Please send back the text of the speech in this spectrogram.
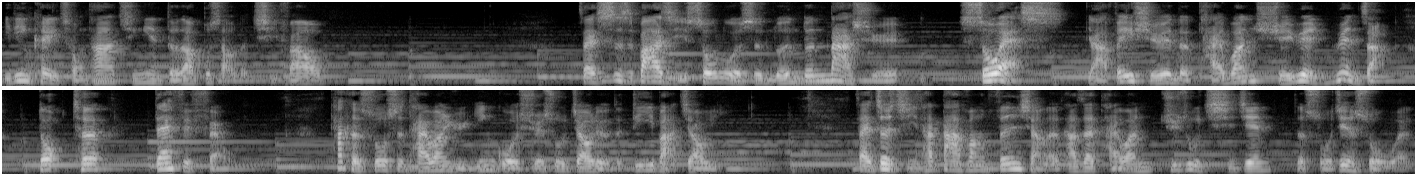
一定可以从他经验得到不少的启发哦。在四十八集收录的是伦敦大学 SOAS 亚非学院的台湾学院院长 Dr. Davidfeld，他可说是台湾与英国学术交流的第一把交椅。在这集，他大方分享了他在台湾居住期间的所见所闻，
